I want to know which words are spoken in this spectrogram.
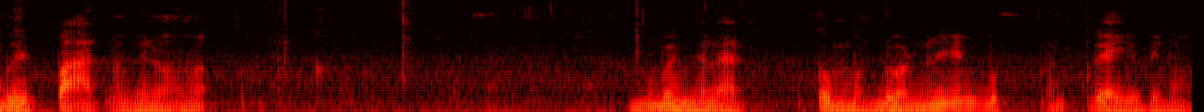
โดยปาดเนาพี่น้องเนาะเบิ่งขนาดต้มบักโดนนี่ยังบุกเปื่อยอยู่พี่น้อง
